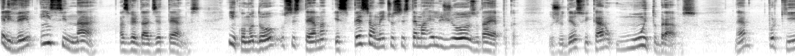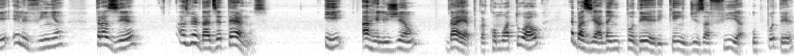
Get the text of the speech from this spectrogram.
Ele veio ensinar as verdades eternas. Incomodou o sistema, especialmente o sistema religioso da época. Os judeus ficaram muito bravos, né? porque ele vinha trazer as verdades eternas. E a religião da época, como atual, é baseada em poder e quem desafia o poder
